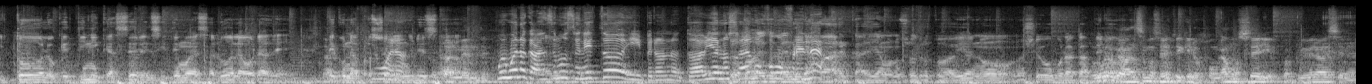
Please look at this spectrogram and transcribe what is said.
y todo lo que tiene que hacer el sistema de salud a la hora de, de que una persona bueno. ingresa. Totalmente. Muy bueno que avancemos en esto, y pero no, todavía no Pero sabemos cómo frenar. Dinamarca, digamos, nosotros todavía no, no llegó por acá. Muy bueno que Pero, avancemos en esto y que nos pongamos serios por primera vez en el,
